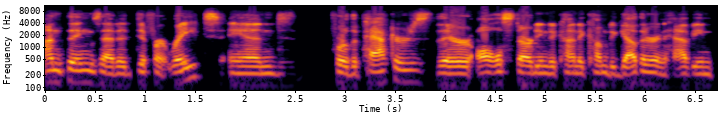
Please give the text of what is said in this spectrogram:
on things at a different rate and for the Packers, they're all starting to kind of come together and having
